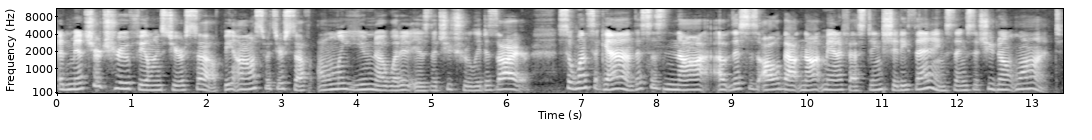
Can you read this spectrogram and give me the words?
Admit your true feelings to yourself. Be honest with yourself. Only you know what it is that you truly desire. So once again, this is not, uh, this is all about not manifesting shitty things, things that you don't want.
